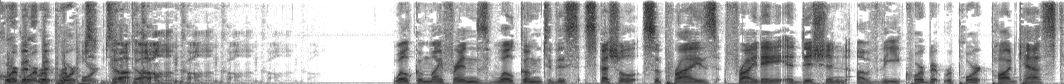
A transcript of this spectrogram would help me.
CorbettReport.com. Welcome, my friends. Welcome to this special surprise Friday edition of the Corbett Report podcast.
